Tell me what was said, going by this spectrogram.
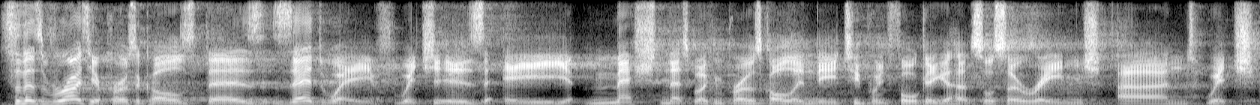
So there's a variety of protocols. There's Z-Wave, which is a mesh networking protocol in the 2.4 gigahertz or so range, and which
